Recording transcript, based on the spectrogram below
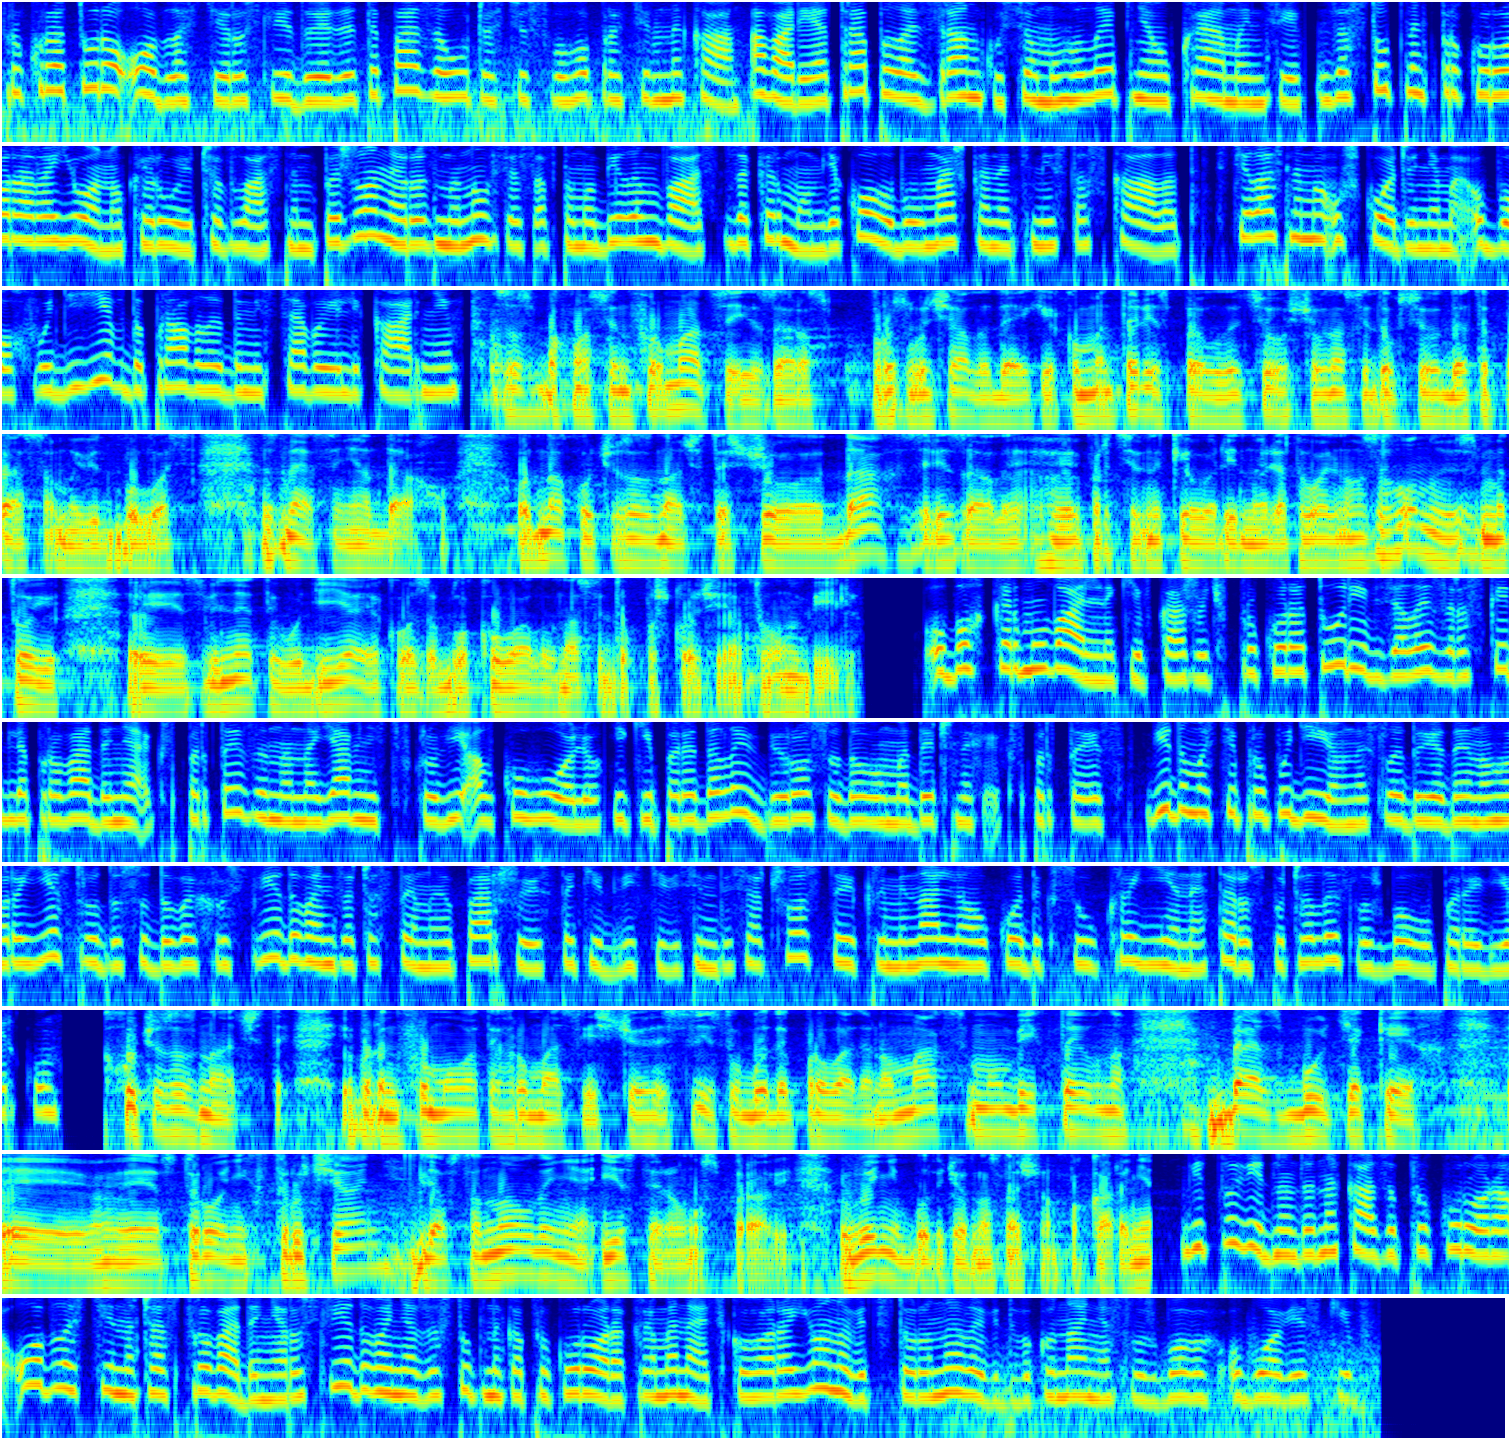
Прокуратура області розслідує ДТП за участю свого працівника. Аварія трапилась зранку 7 липня у Кременці. Заступник прокурора району, керуючи власним «Пежо», розминувся з автомобілем ВАЗ, за кермом якого був мешканець міста Скалат. З тілесними ушкодженнями обох водіїв доправили до місцевої лікарні. В засобах інформації зараз прозвучали деякі коментарі з приводу цього, що внаслідок цього ДТП саме відбулося знесення даху. Однак хочу зазначити, що дах зрізали працівники аварійно-рятувального загону з метою е, звільнити водія, якого заблокувало внаслідок пошкодження автомобілів. Обох кермувальників, кажуть, в прокуратурі взяли зразки для проведення експертизи на наявність в крові алкоголю, які передали в бюро судово-медичних експертиз. Відомості про подію внесли до єдиного реєстру досудових розслідувань за частиною першої статті 286 Кримінального кодексу України та розпочали службову перевірку. Хочу зазначити і проінформувати громадськість, що слідство буде проведено максимум об'єктивно, без будь-яких е, е, сторонніх втручань для встановлення істини у справі. Винні будуть однозначно покарані. Відповідно до наказу прокурора області, на час проведення розслідування заступника прокурора Кременецького району відсторонили від виконання службових обов'язків.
